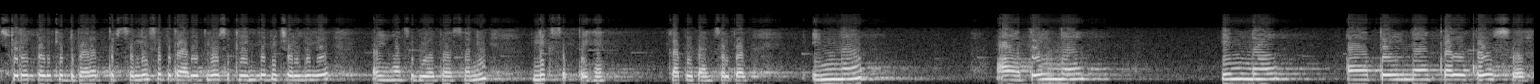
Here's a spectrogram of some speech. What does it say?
صورت پڑھ کے دوبارہ تسلی سے بتا دیتی ہوں، سکرین پہ بھی چل رہی ہے اور یہاں سے بھی آپ آسانی لکھ سکتے ہیں۔ کاپی پینسل پر انا آتینا انا آتینا کل کوسر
